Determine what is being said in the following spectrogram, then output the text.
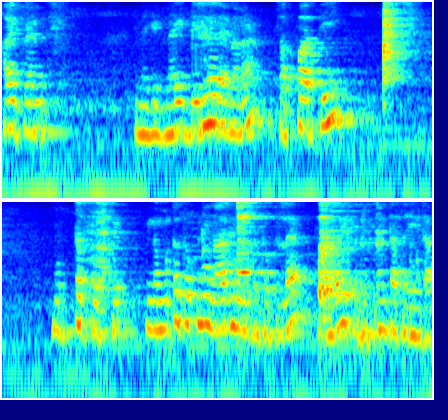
ஹாய் ஃப்ரெண்ட்ஸ் இன்றைக்கி நைட் டின்னர் என்னென்னா சப்பாத்தி முட்டை தொக்கு. இந்த முட்டை தொக்குனா நார்மல் முட்டை தொக்கில் ஒய்ஃப் டிஃப்ரெண்ட்டாக செய்கிறா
